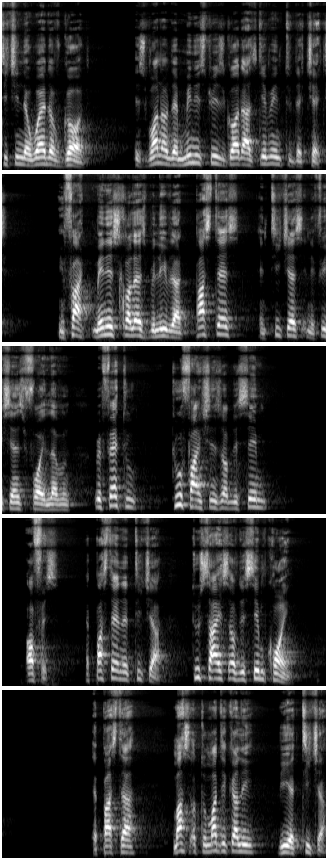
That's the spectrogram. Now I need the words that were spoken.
Teaching the Word of God is one of the ministries God has given to the church. In fact, many scholars believe that pastors and teachers in Ephesians 4:11 refer to two functions of the same office. A pastor and a teacher, two sides of the same coin. A pastor must automatically be a teacher.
